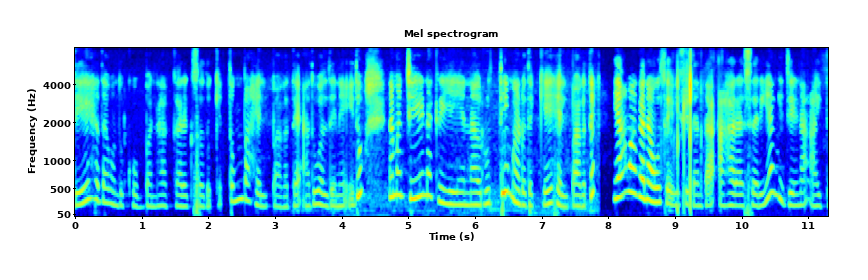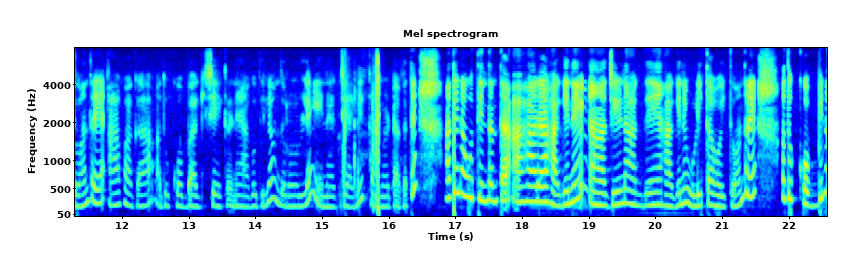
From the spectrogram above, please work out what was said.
ದೇಹದ ಒಂದು ಕೊಬ್ಬನ್ನು ಕರಗಿಸೋದಕ್ಕೆ ತುಂಬ ಹೆಲ್ಪ್ ಆಗುತ್ತೆ. ಅದು ಅಲ್ಲದೆ ಇದು ನಮ್ಮ ಜೀರ್ಣಕ್ರಿಯೆಯನ್ನು ವೃದ್ಧಿ ಮಾಡೋದಕ್ಕೆ ಹೆಲ್ಪ್ ಆಗುತ್ತೆ. ಯಾವಾಗ ನಾವು ಸೇವಿಸಿದಂಥ ಆಹಾರ ಸರಿಯಾಗಿ ಜೀರ್ಣ ಆಯಿತು ಅಂದರೆ ಆವಾಗ ಅದು ಕೊಬ್ಬಾಗಿ ಶೇಖರಣೆ ಆಗೋದಿಲ್ಲ ಒಂದು ಒಳ್ಳೆ ಎನರ್ಜಿಯಾಗಿ ಕನ್ವರ್ಟ್ ಆಗುತ್ತೆ. ಅದೇ ನಾವು ತಿಂದಂಥ ಆಹಾರ ಹಾಗೆಯೇ ಜೀರ್ಣ ಆಗದೆ ಹಾಗೆಯೇ ಉಳಿತಾ ಹೋಯಿತು ಅಂದರೆ ಅದು ಕೊಬ್ಬಿನ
